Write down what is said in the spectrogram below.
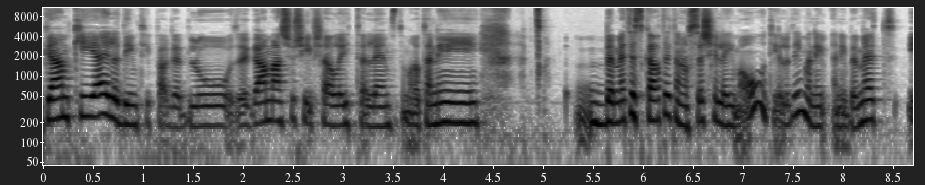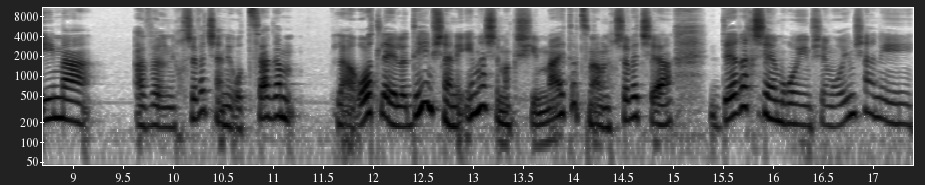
גם כי הילדים טיפה גדלו, זה גם משהו שאי אפשר להתעלם. זאת אומרת, אני, באמת הזכרת את הנושא של האימהות, ילדים, אני, אני באמת אימא, אבל אני חושבת שאני רוצה גם להראות לילדים שאני אימא שמגשימה את עצמם, אני חושבת שהדרך שהם רואים, שהם רואים שאני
